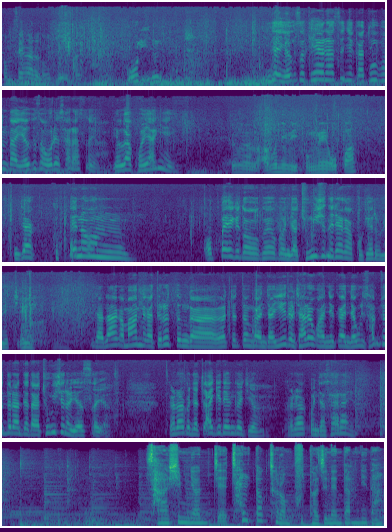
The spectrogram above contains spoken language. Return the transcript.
섬 생활은 언제부터 하셨어요? 우리 이제 여기서 태어났으니까 두 분 다 여기서 오래 살았어요. 여기가 고향이에요. 그러면 아버님이 동네 오빠? 이제 그때는 오빠에게도 그러고 이제 중신을 해갖고 결혼했죠. 이제 나가 마음에가 들었던가 어쨌든가 이제 일을 잘하고 하니까 이제 우리 삼촌들한테다가 중신을 였어요. 그래갖고 이제 짝이 된 거죠. 그래갖고 이제 살아요. 40년째 찰떡처럼 붙어 지낸답니다.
